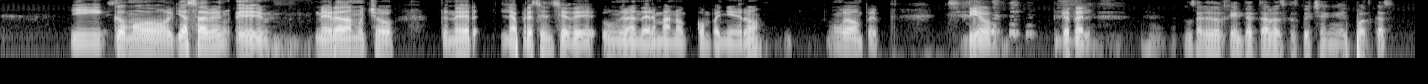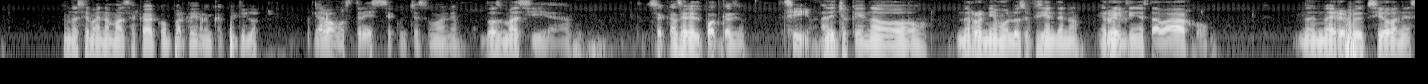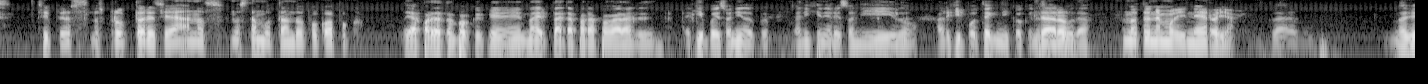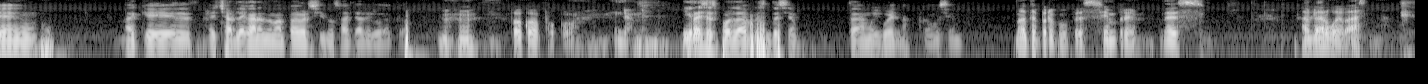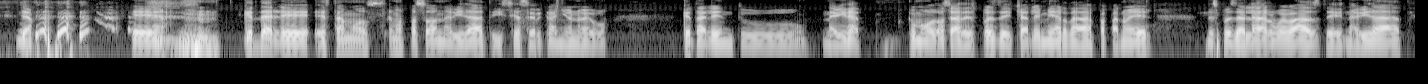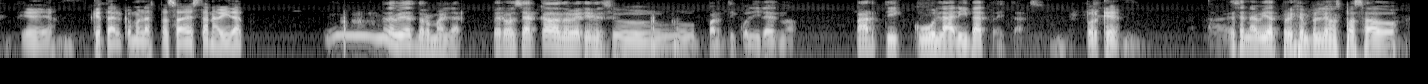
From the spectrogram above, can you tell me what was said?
Y como ya saben, eh, me agrada mucho tener la presencia de un gran hermano compañero, un huevón Pep. Diego, ¿qué tal? Un saludo, gente, a todos los que escuchan el podcast. Una semana más acá compartiendo un capítulo. Ya vamos tres, se escucha su. Dos más y ya se cancela el podcast. ¿no? Sí, Han dicho que no, no reunimos lo suficiente, ¿no? El Mm. rating está bajo. No, no hay reproducciones. sí, pues los productores ya nos, nos están votando poco a poco. Y aparte tampoco que no hay plata para pagar al equipo de sonido, pues, al ingeniero de sonido, al equipo técnico que nos Claro. ayuda. No tenemos dinero ya. Claro. Más bien hay que echarle ganas nomás para ver si nos sale algo de acá. Poco a poco. Ya. Y gracias por la presentación. Está muy buena, como siempre. No te preocupes, siempre es hablar huevas. Ya. Eh, ¿Qué tal? Eh, estamos, hemos pasado Navidad y se acerca Año Nuevo. ¿Qué tal en tu Navidad? Como, o sea, después de echarle mierda a Papá Noel, después de hablar huevas de Navidad, eh, ¿qué tal? ¿Cómo la has pasado esta Navidad? Una Navidad normal, ¿ah? Pero, o sea, cada Navidad tiene su particularidad, ¿no? Particularidad, ahí está. ¿Por qué? Esa Navidad, por ejemplo, le hemos pasado.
